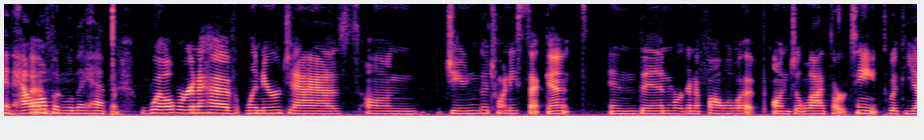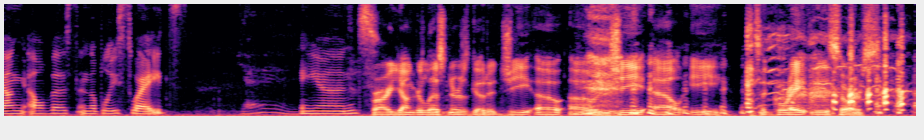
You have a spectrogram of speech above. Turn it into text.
And how Um, often will they happen? Well, we're going to have Lanier Jazz on June the 22nd, and then we're going to follow up on July 13th with Young Elvis and the Blue Suedes. Yay! And For our younger listeners, go to G O O G L E. It's a great resource.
